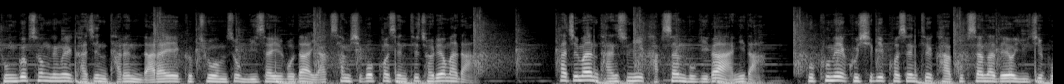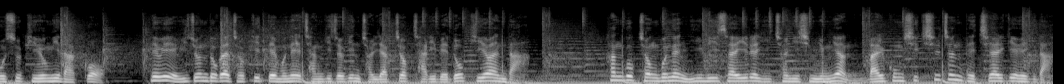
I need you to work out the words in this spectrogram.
동급 성능을 가진 다른 나라의 극초음속 미사일보다 약 35% 저렴하다. 하지만 단순히 값싼 무기가 아니다. 부품의 92%가 국산화되어 유지 보수 비용이 낮고 해외 의존도가 적기 때문에 장기적인 전략적 자립에도 기여한다. 한국 정부는 이 미사일을 2026년 말 공식 실전 배치할 계획이다.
